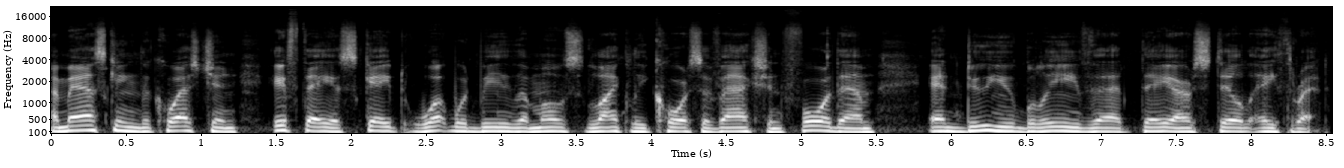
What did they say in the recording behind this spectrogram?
I'm asking the question if they escaped, what would be the most likely course of action for them? And do you believe that they are still a threat?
